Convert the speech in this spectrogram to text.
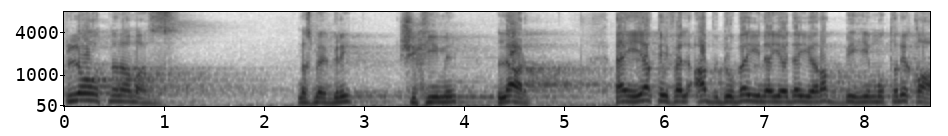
plot në namaz. mos me ngrit shikimin lart an yaqif al abdu bayna yaday rabbih mutriqa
